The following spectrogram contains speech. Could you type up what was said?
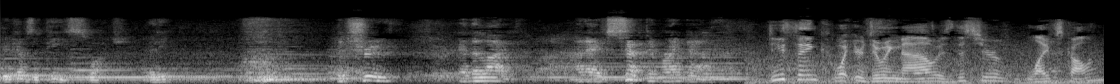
Here comes the peace. Watch. Ready? The truth and the life. And I accept Him right now. Do you think what you're doing now is this your life's calling?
